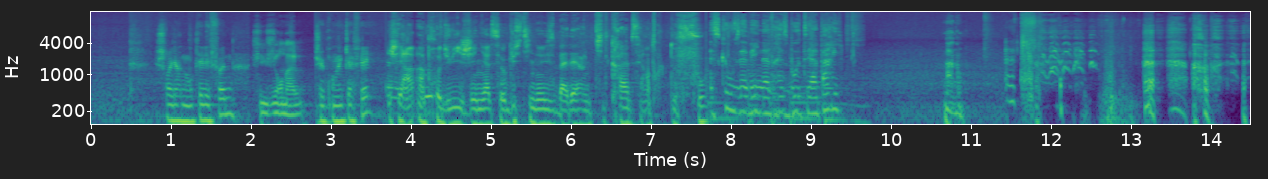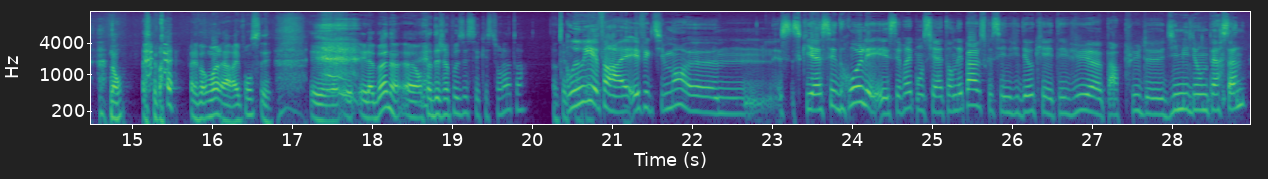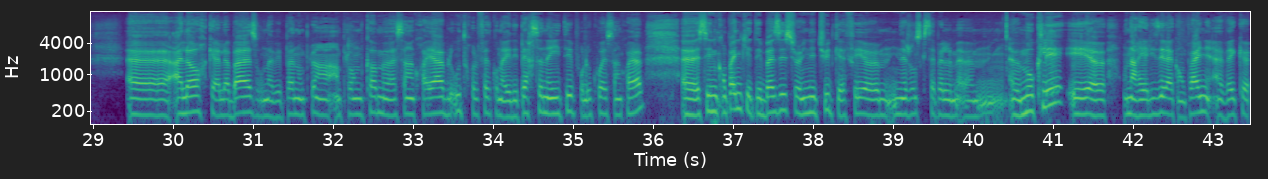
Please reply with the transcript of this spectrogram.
Je regarde mon téléphone. Je le journal. Je vais prendre un café. J'ai un, un, produit génial, c'est Augustineuse Bader, une petite crème, c'est un truc de fou. Est-ce que vous avez une adresse beauté à Paris? Bah non. non, c'est vrai. Moi, la réponse est, est, est, est la bonne. Euh, on t'a déjà posé ces questions-là, toi? Oui, oui, enfin, effectivement, euh, ce qui est assez drôle, et, c'est vrai qu'on s'y attendait pas, parce que c'est une vidéo qui a été vue euh, par plus de 10 millions de personnes. Euh, alors qu'à la base, on n'avait pas non plus un, plan de com assez incroyable, outre le fait qu'on avait des personnalités pour le coup assez incroyables. Euh, c'est une campagne qui était basée sur une étude qu'a fait euh, une agence qui s'appelle Mots-Clés, et on a réalisé la campagne avec,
